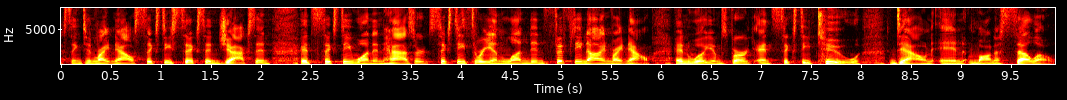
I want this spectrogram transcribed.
Lexington right now, 66 in Jackson. It's 61 in Hazard, 63 in London, 59 right now in Williamsburg, and 62 down in Monticello.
